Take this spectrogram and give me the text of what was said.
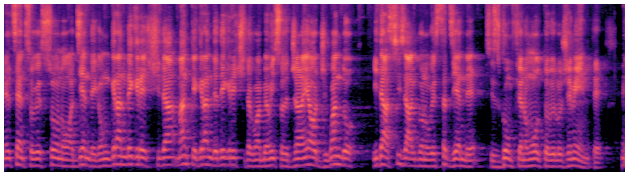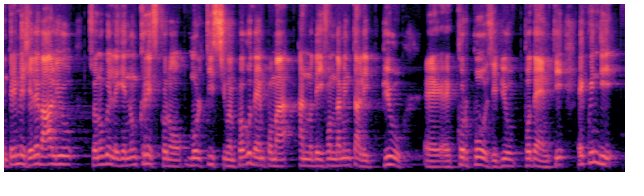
nel senso che sono aziende con grande crescita, ma anche grande decrescita, come abbiamo visto già oggi. Quando i tassi salgono, queste aziende si sgonfiano molto velocemente, mentre invece le value sono quelle che non crescono moltissimo in poco tempo, ma hanno dei fondamentali più eh, corposi, più potenti e quindi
